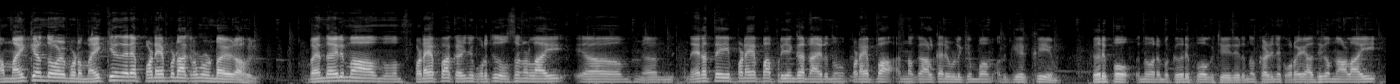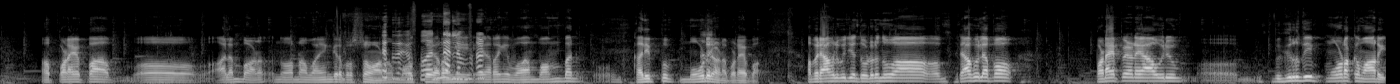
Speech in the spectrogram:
ആ മൈക്ക് എന്തോ കുഴപ്പമുണ്ട്. മൈക്കിന് നേരെ പടയപ്പട ആക്രമണം ഉണ്ടായോ രാഹുൽ? അപ്പോൾ എന്തായാലും ആ പടയപ്പ കഴിഞ്ഞ കുറച്ച് ദിവസങ്ങളിലായി നേരത്തെ ഈ പടയപ്പ പ്രിയങ്കരനായിരുന്നു. പടയപ്പ എന്നൊക്കെ ആൾക്കാർ വിളിക്കുമ്പോൾ അത് കേൾക്കുകയും കയറിപ്പോ എന്ന് പറയുമ്പോൾ കയറിപ്പോ ഒക്കെ ചെയ്തിരുന്നു. കഴിഞ്ഞ കുറേ അധികം നാളായി പടയപ്പ അലമ്പാണ് എന്ന് പറഞ്ഞാൽ ഭയങ്കര പ്രശ്നമാണ്. ഇറങ്ങി ഇറങ്ങി വമ്പൻ കലിപ്പ് മോഡിലാണ് പടയപ്പ. അപ്പോൾ രാഹുൽ വിജയൻ തുടരുന്നു. ആ രാഹുൽ അപ്പോൾ പടയപ്പയുടെ ആ ഒരു വികൃതി മോഡൊക്കെ മാറി.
